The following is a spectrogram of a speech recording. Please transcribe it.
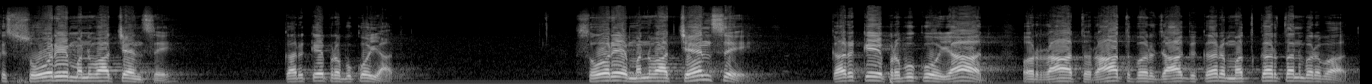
कि सोरे मनवा चैन से करके प्रभु को याद। सोरे मनवा चैन से करके प्रभु को याद और रात रात भर जाग कर मत कर तन बर्बाद।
